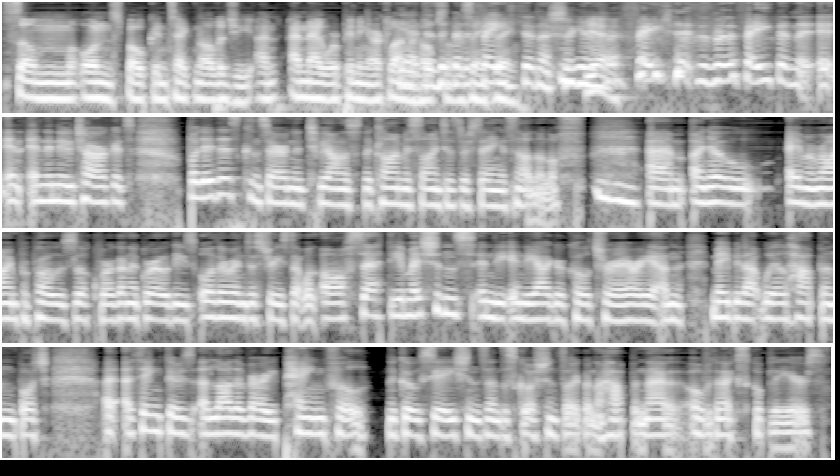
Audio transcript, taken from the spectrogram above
some unspoken technology, and, and now we're pinning our climate there's hopes on the bit of same faith thing. in it. Yeah. there's a bit of faith. There's a bit of faith in the, in, in the new targets, but it is concerning to be honest. The climate scientists are saying it's not enough. Um, I know. Eamon Ryan proposed, look, we're going to grow these other industries that will offset the emissions in the in the agriculture area, and maybe that will happen. But I, I think there's a lot of very painful negotiations and discussions that are going to happen now over the next couple of years.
